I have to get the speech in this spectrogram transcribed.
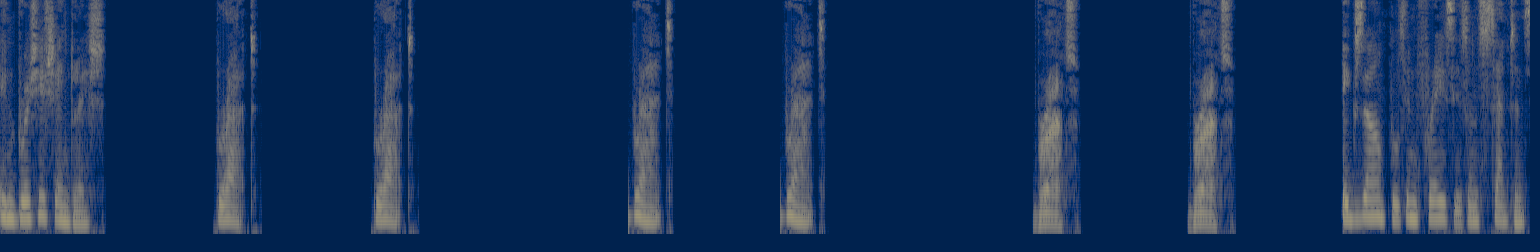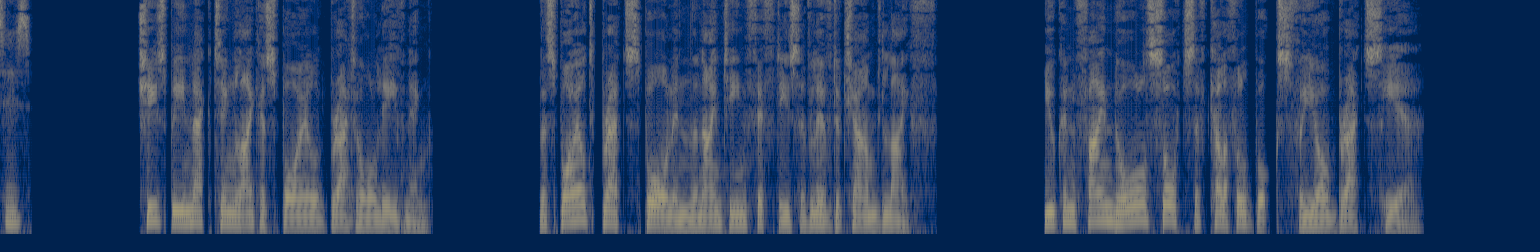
In British English. Brat. Brat. brat, brat, brat, brat. Examples in phrases and sentences. She's been acting like a spoiled brat all evening. The spoiled brats born in the 1950s have lived a charmed life. You can find all sorts of colorful books for your brats here.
